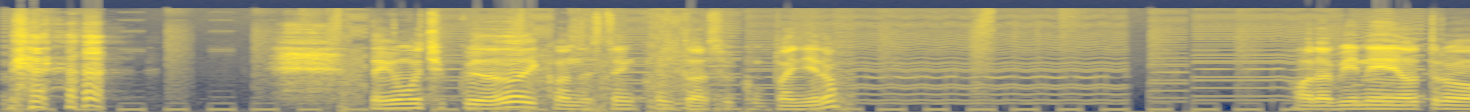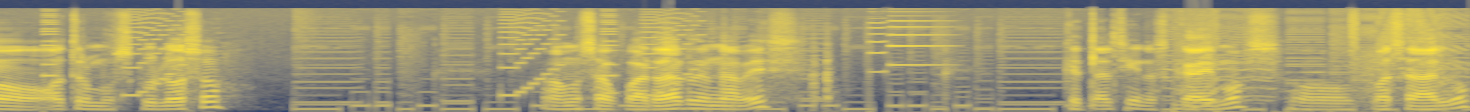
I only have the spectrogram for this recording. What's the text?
Tengo mucho cuidado ahí cuando estén junto a su compañero. Ahora viene otro otro musculoso. Vamos a guardar de una vez. ¿Qué tal si nos caemos o pasa algo?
